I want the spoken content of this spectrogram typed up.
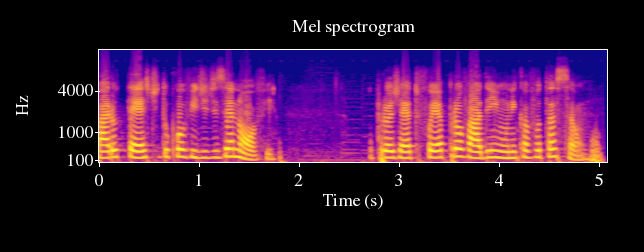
para o teste do COVID-19. O projeto foi aprovado em única votação.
